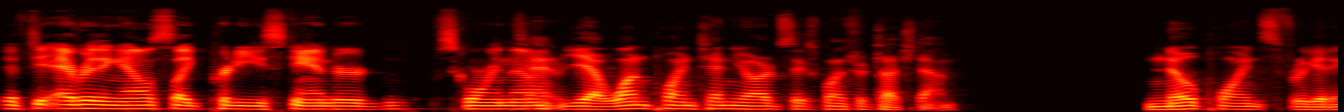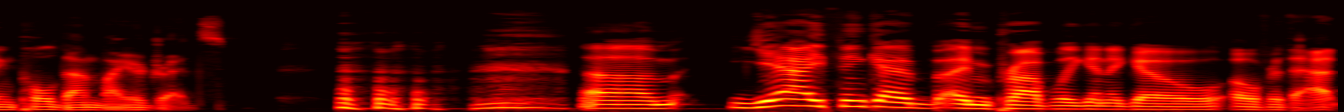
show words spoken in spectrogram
If to everything else like pretty standard scoring though. Ten, yeah, one point, ten yards, six points for touchdown. No points for getting pulled down by your dreads. um, yeah, I think I'm, I'm probably going to go over that,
